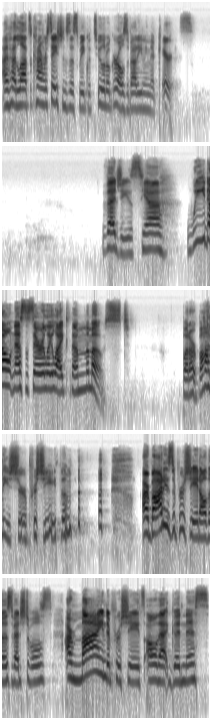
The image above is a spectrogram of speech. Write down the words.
I've had lots of conversations this week with two little girls about eating their carrots. Veggies, yeah, we don't necessarily like them the most, but our bodies sure appreciate them. our bodies appreciate all those vegetables. Our mind appreciates all that goodness.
